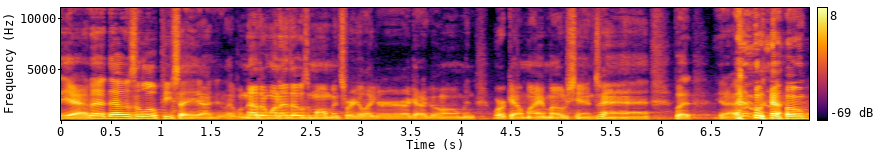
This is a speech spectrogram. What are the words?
yeah, that, that was a little piece. I, I, another one of those moments where you're like, I got to go home and work out my emotions. But you know, I went home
